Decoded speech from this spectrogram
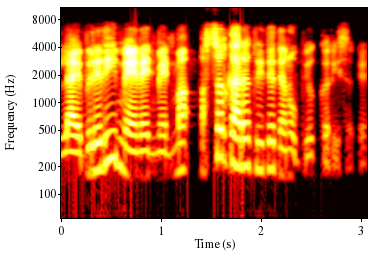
લાઇબ્રેરી મેનેજમેન્ટમાં અસરકારક રીતે તેનો ઉપયોગ કરી શકે.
